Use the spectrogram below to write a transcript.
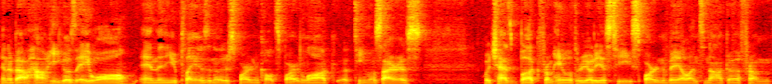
and about how he goes AWOL, and then you play as another Spartan called Spartan Locke of Team Osiris, which has Buck from Halo 3 ODST, Spartan Vale, and Tanaka from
